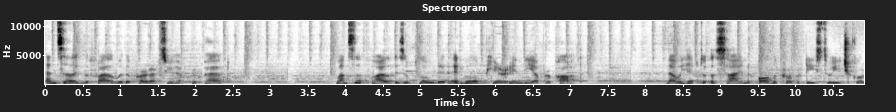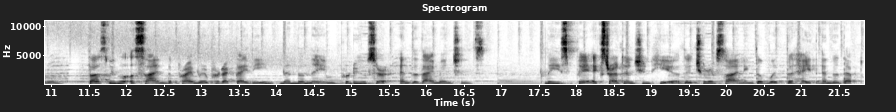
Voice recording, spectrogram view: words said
and select the file with the products you have prepared. Once the file is uploaded, it will appear in the upper part. Now we have to assign all the properties to each column. First we will assign the primary product ID, then the name, producer and the dimensions. Please pay extra attention here that you're assigning the width, the height and the depth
